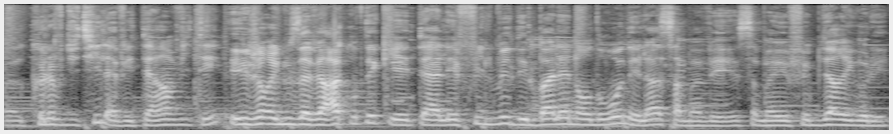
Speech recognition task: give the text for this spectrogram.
euh, Call of Duty, il avait été invité. Et genre, il nous avait raconté qu'il était allé filmer des baleines en drone. Et là, ça m'avait ça m'avait fait bien rigoler.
